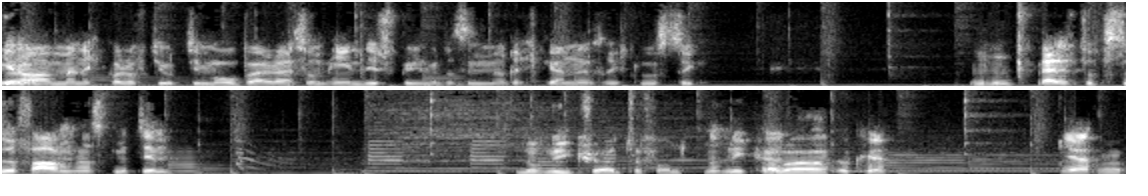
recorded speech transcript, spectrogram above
Genau, Ja? meine ich Call of Duty Mobile. Also am Handy spielen wir das immer recht gerne, ist recht lustig. Mhm. Weiß nicht, ob du Erfahrung hast mit dem? Noch nie gehört davon. Noch nie gehört. Aber- okay. Ja. Ja.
